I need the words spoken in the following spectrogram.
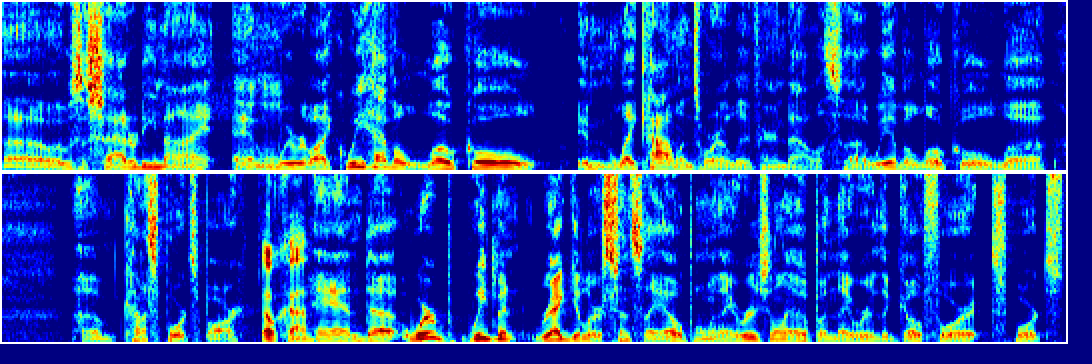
uh, it was a Saturday night, and Mm-hmm. we were like, we have a local in Lake Highlands where I live here in Dallas. Uh, we have a local uh, um, kind of sports bar. Okay. And uh, we're we've been regular since they opened. When they originally opened, they were the Go For It Sports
